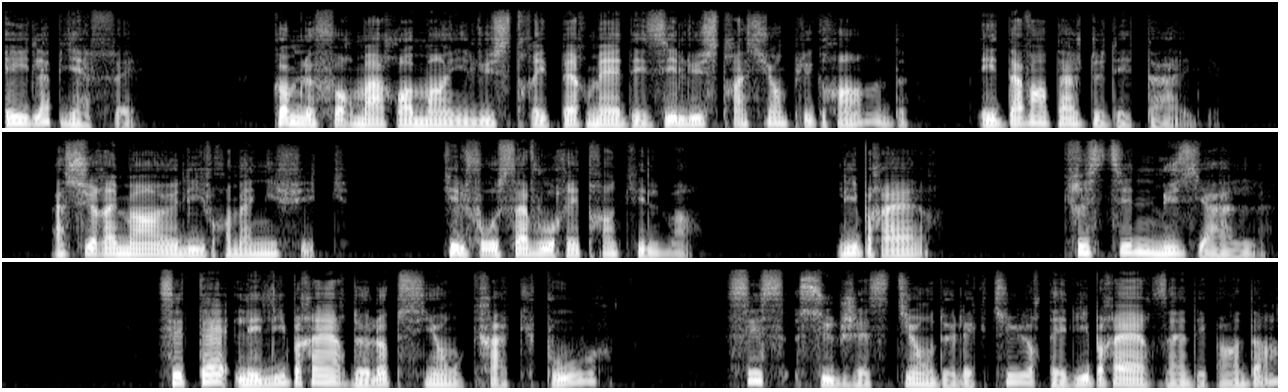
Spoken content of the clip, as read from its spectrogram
et il a bien fait. Comme le format roman illustré permet des illustrations plus grandes et davantage de détails. Assurément un livre magnifique qu'il faut savourer tranquillement. Libraire Christine Musial. C'était les libraires de l'option Crac pour, six suggestions de lecture des libraires indépendants,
